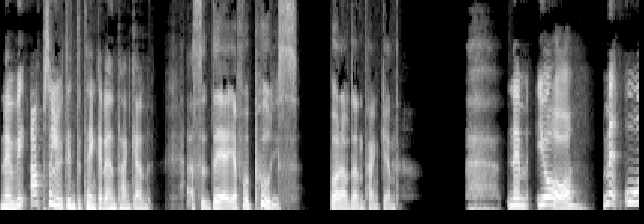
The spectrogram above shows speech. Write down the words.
Nej, vi absolut inte tänka den tanken. Alltså det, jag får puls bara av den tanken. Nej, men, ja. Men å,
